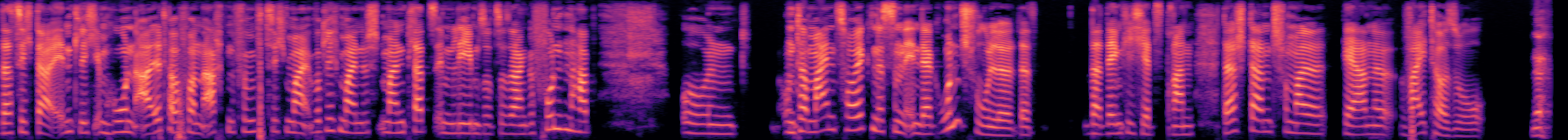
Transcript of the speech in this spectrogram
dass ich da endlich im hohen Alter von 58 mein, wirklich meine, meinen Platz im Leben sozusagen gefunden habe. Und unter meinen Zeugnissen in der Grundschule, das, da denke ich jetzt dran, da stand schon mal gerne weiter so. Ja.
